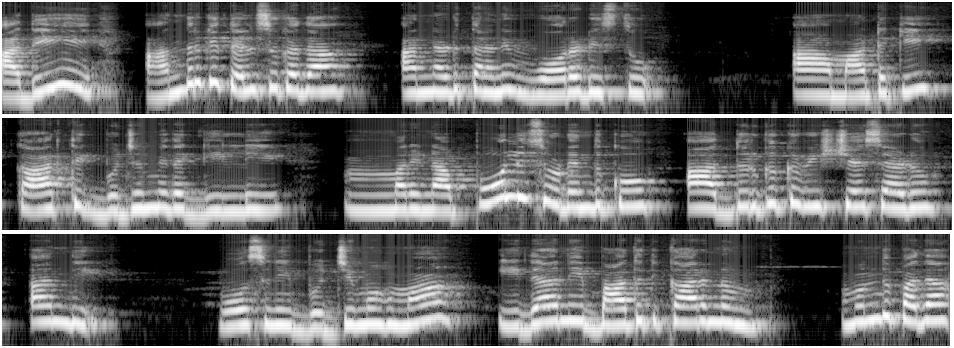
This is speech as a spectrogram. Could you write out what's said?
అది అందరికీ తెలుసు కదా అన్నాడు తనని ఓరడిస్తూ. ఆ మాటకి కార్తీక్ భుజం మీద గిల్లి మరి నా పోలీసుడు ఎందుకు ఆ దుర్గకు విష్ చేశాడు? అంది. ఓసిని బుజ్జిమొహమా బుజ్జి మొహమా? ఇదా నీ బాధకి కారణం. ముందు పద.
